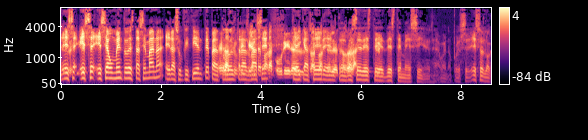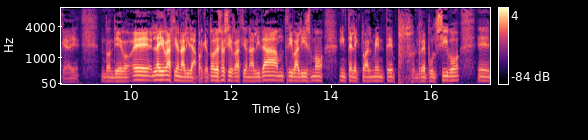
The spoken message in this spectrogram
Ese, ese, ese aumento de esta semana era suficiente para Era todo el trasvase para que hay que hacer el de trasvase año. de este, de este mes, sí. O sea, bueno, pues eso es lo que hay, don Diego. Eh, la irracionalidad, porque todo eso es irracionalidad, un tribalismo intelectualmente repulsivo. Eh,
